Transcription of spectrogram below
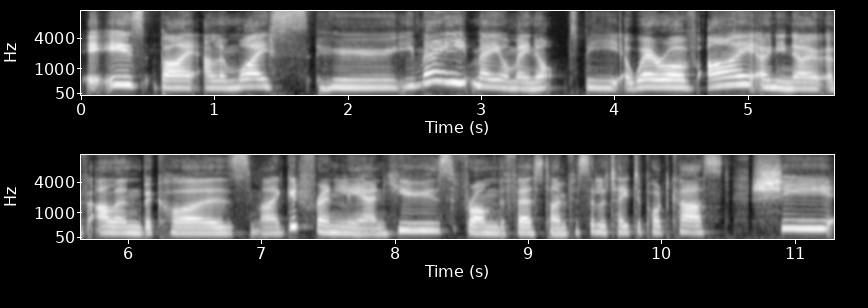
It is by Alan Weiss, who you may may or may not be aware of. I only know of Alan because my good friend Leanne Hughes from the First Time Facilitator podcast, she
